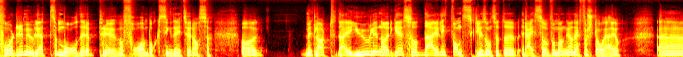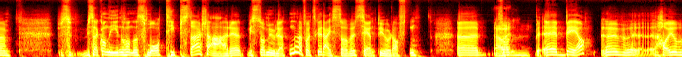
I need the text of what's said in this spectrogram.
får dere mulighet, så må dere prøve å få en boxing day-tur. Altså. Og men klart, det er jo jul i Norge, så det er jo litt vanskelig sånn sett, å reise over for mange, og det forstår jeg jo. Uh, hvis jeg kan gi noen sånne små tips der, så er det, hvis du har muligheten, er faktisk å reise over sent på julaften. Uh, ja, for uh, Bea har jo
